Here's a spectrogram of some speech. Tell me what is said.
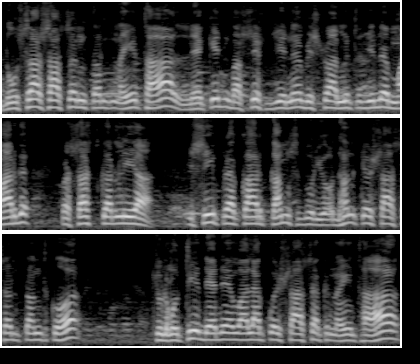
दूसरा शासन तंत्र नहीं था, लेकिन वशिष्ठ जी ने, विश्वामित्र जी ने मार्ग प्रशस्त कर लिया। इसी प्रकार कंस दुर्योधन के शासन तंत्र को चुनौती देने वाला कोई शासक नहीं था।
